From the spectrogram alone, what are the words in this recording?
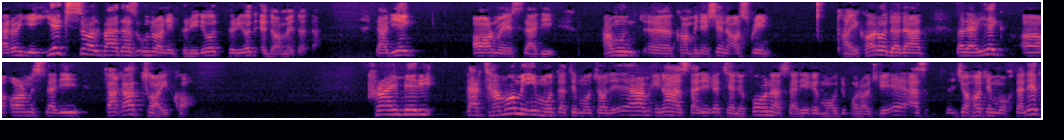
برای یک سال بعد از اون run-in period period ادامه دادن. در یک arm study همون combination آسپرین تایکا رو دادن و در یک arm study فقط تایکا. primary در تمام این مدت مطالعه هم اینا از طریق تلفن از طریق مراجعه از جهات مختلف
